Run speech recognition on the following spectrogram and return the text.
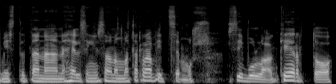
mistä tänään Helsingin Sanomat ravitsemussivullaan kertoo.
